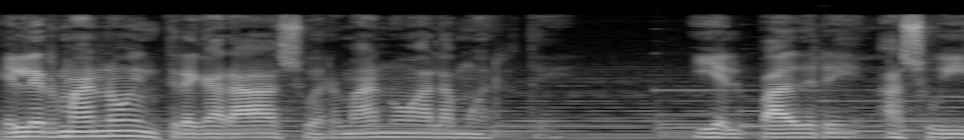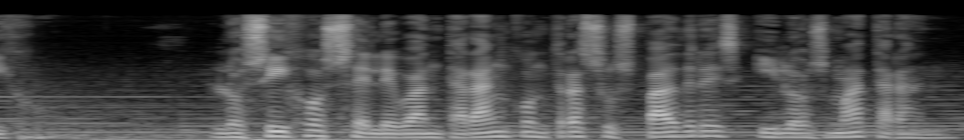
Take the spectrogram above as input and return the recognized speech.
El hermano entregará a su hermano a la muerte, y el padre a su hijo. Los hijos se levantarán contra sus padres y los matarán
